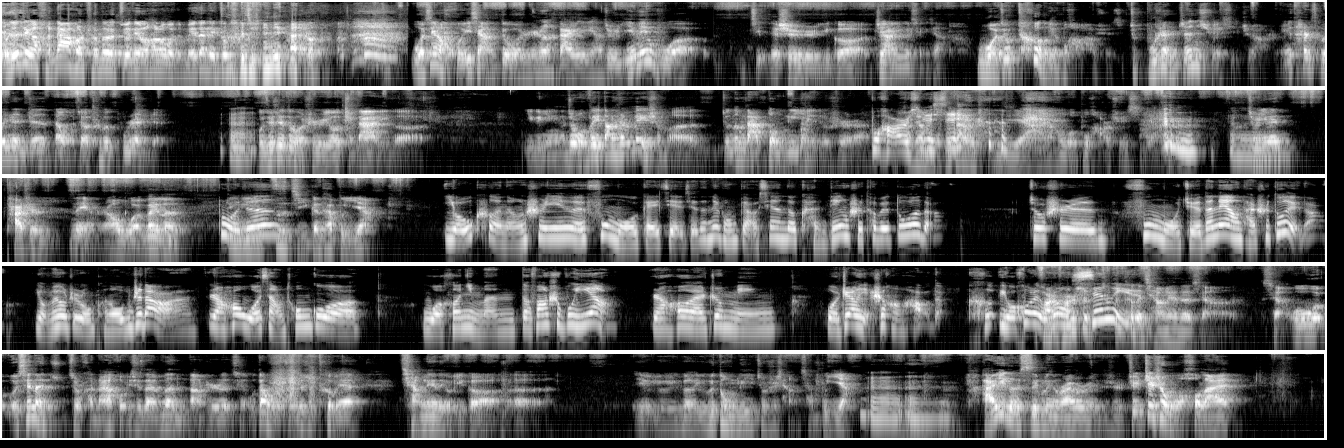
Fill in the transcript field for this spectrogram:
我觉得这个很大程度地决定了后来我就没在那中学继续念了。我现在回想，对我人生很大一个影响，就是因为我姐姐是一个这样一个形象，我就特别不好好学习，就不认真学习，主要是因为她是特别认真，但我就要特别不认真。嗯我觉得这对我是有挺大的一个一个影响，就是我为当时为什么就那么大动力，就是不好好好像我学习不在乎成绩啊，然后我不好好学习啊，嗯就是因为她是那样，然后我为了不我觉得自己跟他不一样，有可能是因为父母给姐姐的那种表现的肯定是特别多的，就是父母觉得那样才是对的，有没有这种可能？我不知道啊。然后我想通过我和你们的方式不一样，然后来证明我这样也是很好的，可有或者有这种心理特别强烈的想想，我我我现在就是很难回去再问当时的情况，但我觉得是特别强烈的有一个呃。有有一个有个动力，就是想想不一样。嗯嗯还有一个 sibling rivalry 的是，这这是我后来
